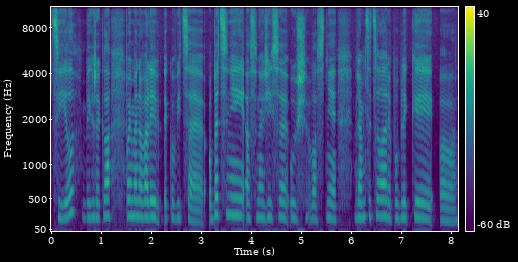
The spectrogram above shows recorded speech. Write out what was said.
cíl, bych řekla, pojmenovali jako více obecněji a snaží se už vlastně v rámci celé republiky uh,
